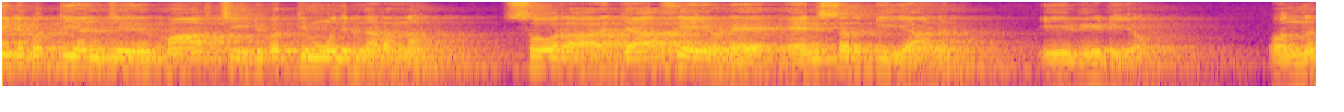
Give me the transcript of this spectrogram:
ഇരുപത്തിയഞ്ച് മാർച്ച് ഇരുപത്തിമൂന്നിൽ നടന്ന സൂറ ജാഫിയയുടെ ആൻസർ കീയാണ് ഈ വീഡിയോ. ഒന്ന്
